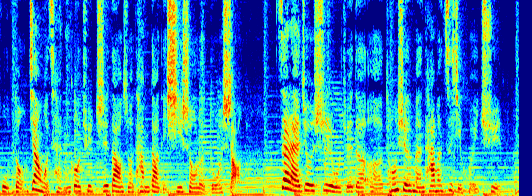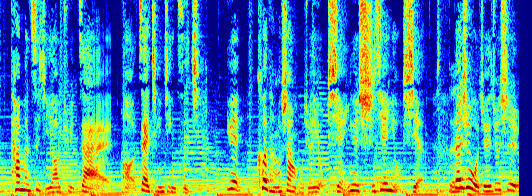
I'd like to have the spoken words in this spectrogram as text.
互动，这样我才能够去知道说他们到底吸收了多少。再来就是我觉得呃，同学们他们自己回去，他们自己要去再呃再精进自己。因为课堂上我觉得有限，因为时间有限。但是我觉得就是，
